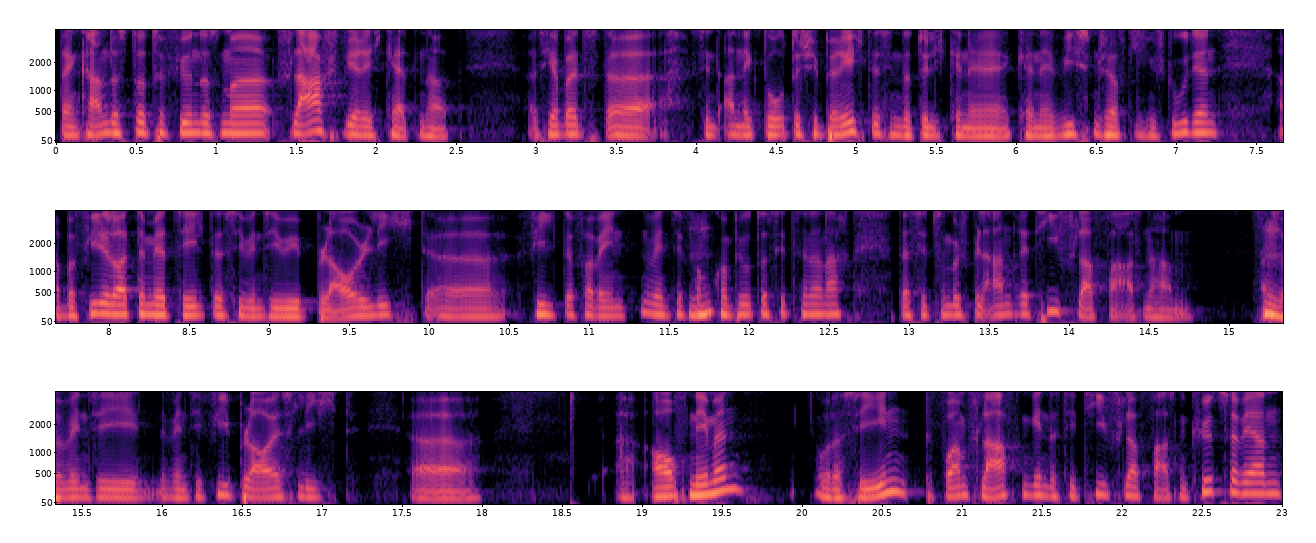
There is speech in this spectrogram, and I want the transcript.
dann kann das dazu führen, dass man Schlafschwierigkeiten hat. Also ich habe jetzt, äh, sind anekdotische Berichte, sind natürlich keine, keine wissenschaftlichen Studien, aber viele Leute haben mir erzählt, dass sie, wenn sie Blaulichtfilter äh, verwenden, wenn sie vom mhm. Computer sitzen in der Nacht, dass sie zum Beispiel andere Tiefschlafphasen haben. Also mhm. wenn, sie, wenn sie viel blaues Licht äh, aufnehmen, oder sehen, bevor am Schlafen gehen, dass die Tiefschlafphasen kürzer werden,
